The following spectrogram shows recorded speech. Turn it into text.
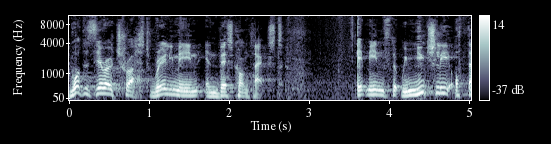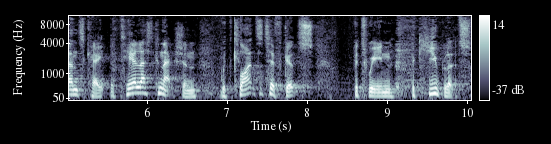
What does zero trust really mean in this context? It means that we mutually authenticate the TLS connection with client certificates between the kubelet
